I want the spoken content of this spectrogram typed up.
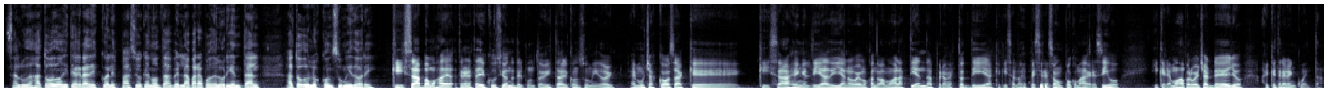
Saludas a todos y te agradezco el espacio que nos das, ¿verdad?, para poder orientar a todos los consumidores. Quizás vamos a tener esta discusión desde el punto de vista del consumidor. Hay muchas cosas que quizás en el día a día no vemos cuando vamos a las tiendas, pero en estos días que quizás los especiales son un poco más agresivos y queremos aprovechar de ello, hay que tener en cuenta.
